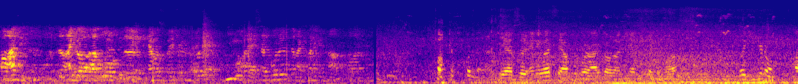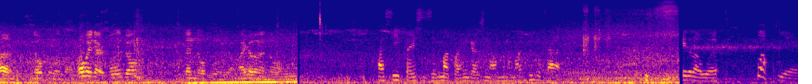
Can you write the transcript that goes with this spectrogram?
I think I got I bought the power spacer order. I assembled it and I cut it in half. Yeah, so anywhere south of where I go, on, you have to take a bus. Where'd you get on? Uh, North Wollongong. Oh wait, no, Wollongong, then North Wollongong. I got on at North. I see faces and my brain goes numb and I'm like, who was that? that I worked. Fuck yeah.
